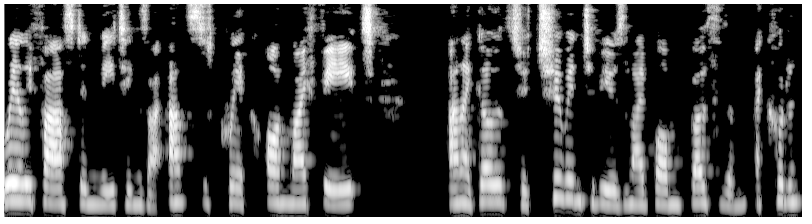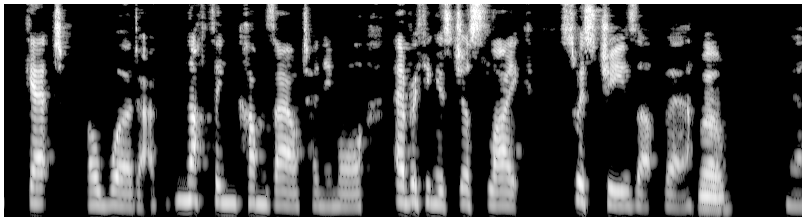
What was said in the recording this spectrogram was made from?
really fast in meetings. I answer quick on my feet and I go to two interviews and I bombed both of them. I couldn't get a word out. Nothing comes out anymore. Everything is just like Swiss cheese up there. Well, Yeah.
